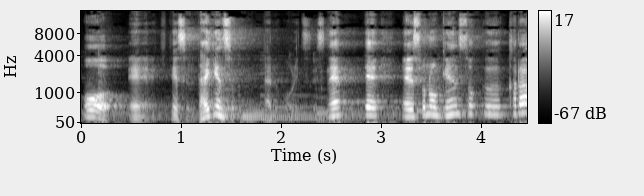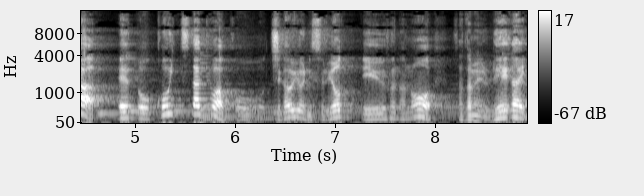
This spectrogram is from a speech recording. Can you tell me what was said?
を、えー、規定する大原則になる法律ですね。で、えー、その原則から、えっ、ー、と、こいつだけはこう違うようにするよっていうふうなのを定める例外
